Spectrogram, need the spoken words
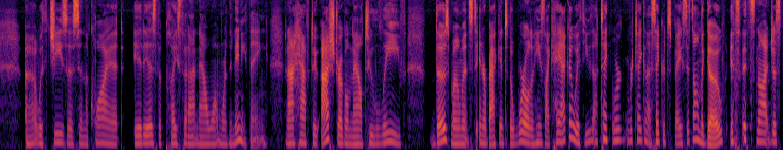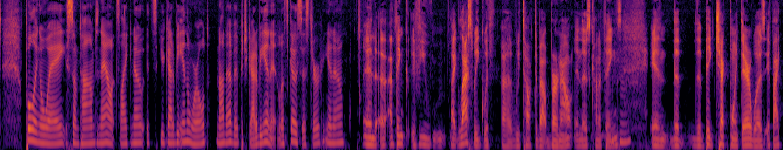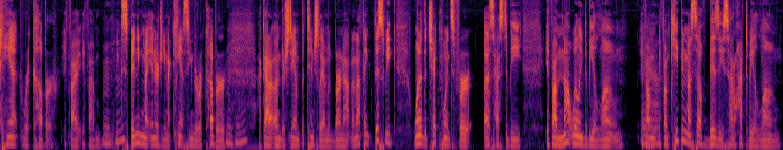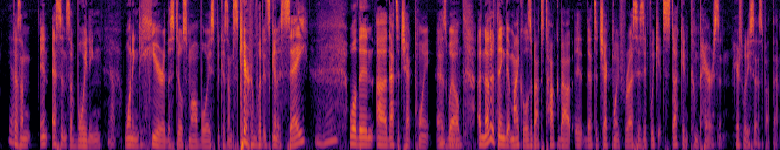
uh, with Jesus in the quiet, it is the place that I now want more than anything. And I have to, I struggle now to leave those moments to enter back into the world. And he's like hey i go with you. I take we're, we're taking that sacred space. It's on the go. It's it's not just pulling away sometimes. Now it's like no it's you got to be in the world not of it but you got to be in it. Let's go sister you know and uh, I think if you like last week with uh, we talked about burnout and those kind of things, mm-hmm. and the the big checkpoint there was if I can't recover, if I if I'm mm-hmm. expending my energy and I can't seem to recover, mm-hmm. I got to understand potentially I'm in burnout. And I think this week one of the checkpoints for us has to be if I'm not willing to be alone, if yeah. I'm if I'm keeping myself busy so I don't have to be alone, because I'm in essence avoiding yep. wanting to hear the still small voice because I'm scared of what it's going to say. Mm-hmm. Well, then uh, that's a checkpoint as mm-hmm. well. Another thing that Michael is about to talk about uh, that's a checkpoint for us is if we get stuck in comparison. Here's what he says about that.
